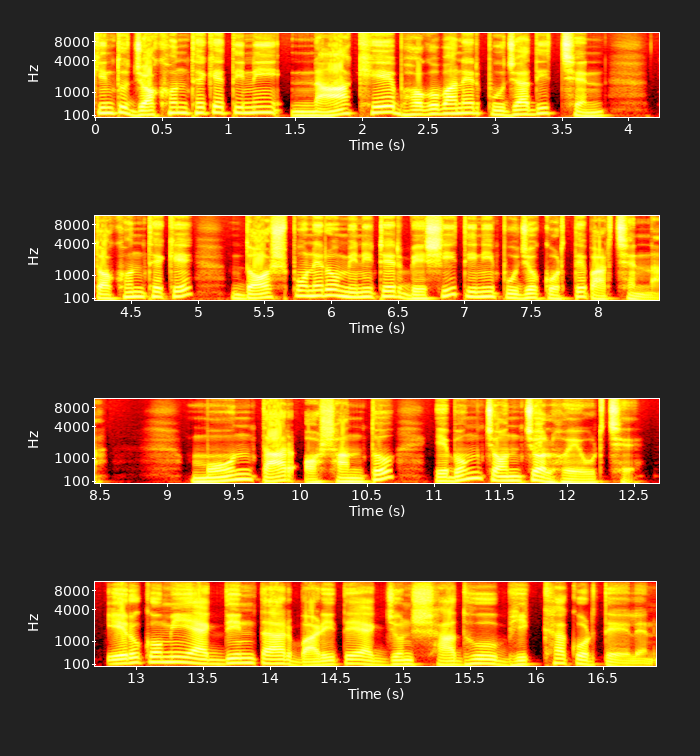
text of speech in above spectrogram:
কিন্তু যখন থেকে তিনি না খেয়ে ভগবানের পূজা দিচ্ছেন, তখন থেকে দশ পনেরো মিনিটের বেশি তিনি পুজো করতে পারছেন না। মন তার অশান্ত এবং চঞ্চল হয়ে উঠছে। এরকমই একদিন তার বাড়িতে একজন সাধু ভিক্ষা করতে এলেন।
